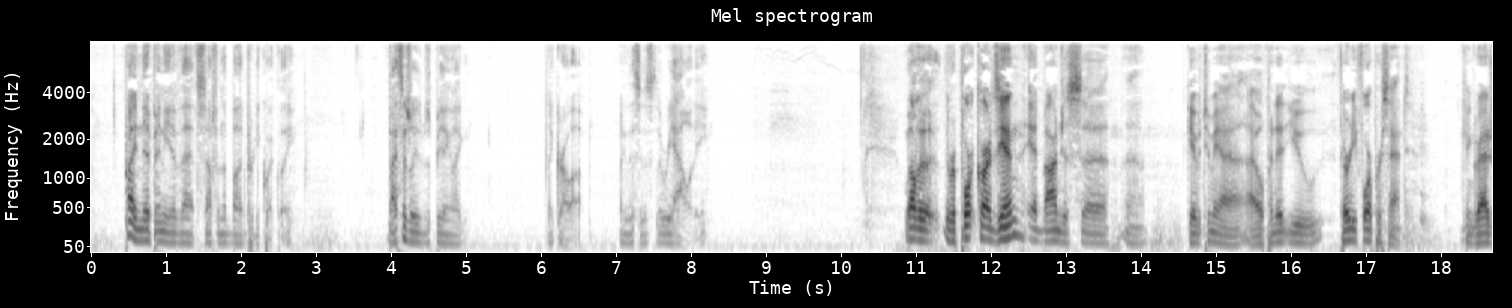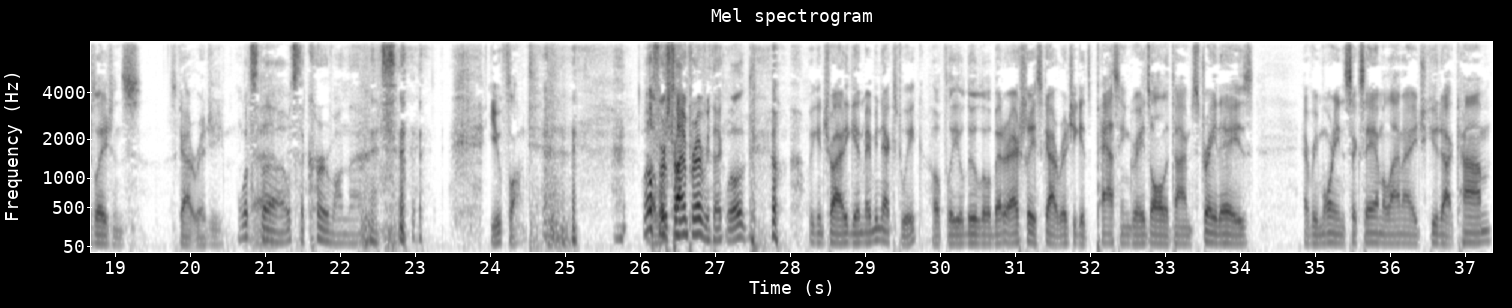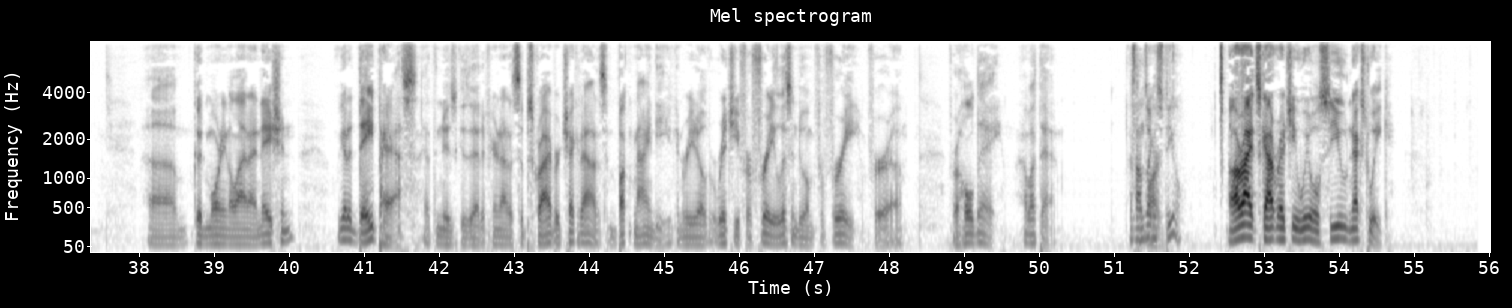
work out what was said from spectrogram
probably nip any of that stuff in the bud pretty quickly. By essentially just being like, like grow up, like this is the reality. Well, the the report card's in. Ed Bond just uh, uh, gave it to me. I, I opened it. You thirty four percent. Congratulations, Scott Richey. What's Uh, the what's the curve on that? you flunked. well, we'll 1st try- time for everything. well, we can try it again maybe next week. Hopefully, you'll do a little better. Actually, Scott Richey gets passing grades all the time, straight A's every morning, 6 a.m. IlliniHQ.com. Um, good morning, Illini Nation. We got a day pass at the News Gazette. If you're not a subscriber, check it out. It's a buck ninety. You can read over Richey for free. Listen to him for free for uh, for a whole day. How about that? That Sounds like a steal. All right, Scott Richey. We will see you next week.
